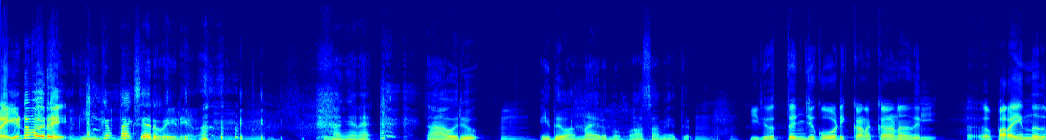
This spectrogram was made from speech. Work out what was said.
റെയ്ഡ് വരെ ഇൻകം ടാക്സ് ആര് റെയ്ഡ് ചെയ്യണം. അങ്ങനെ ആ ഒരു ഇത് വന്നായിരുന്നു ആ സമയത്ത്. ഇരുപത്തഞ്ച് കോടി കണക്കാണ് ഇതിൽ പറയുന്നത്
